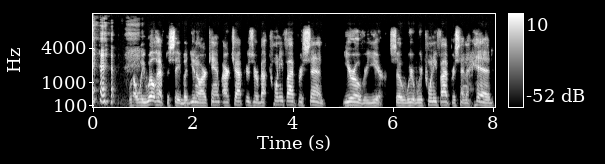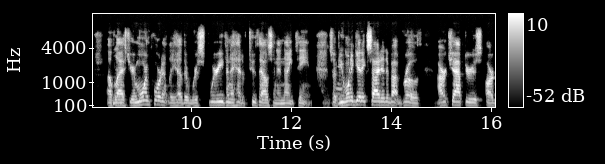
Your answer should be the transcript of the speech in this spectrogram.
well, we will have to see, but you know, our camp, our chapters are about 25% year over year. So we're we're 25% ahead of mm-hmm. last year. More importantly, Heather, we're we're even ahead of 2019. So if you want to get excited about growth, our chapters are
